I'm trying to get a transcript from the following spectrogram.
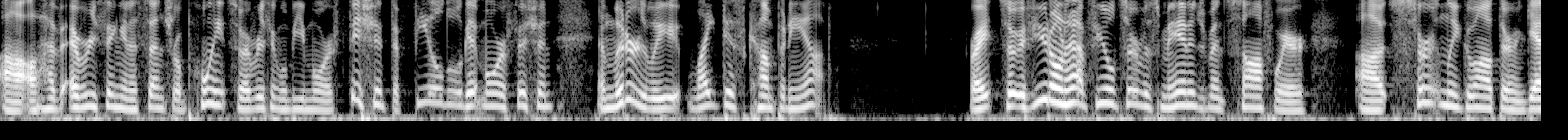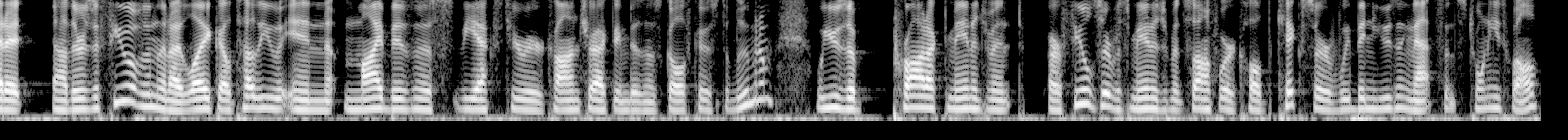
Uh, I'll have everything in a central point, so everything will be more efficient. The field will get more efficient, and literally light this company up. Right. So if you don't have field service management software, uh, certainly go out there and get it. Uh, there's a few of them that I like. I'll tell you in my business, the exterior contracting business, Gulf Coast Aluminum, we use a product management or field service management software called Kickserve. We've been using that since 2012.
